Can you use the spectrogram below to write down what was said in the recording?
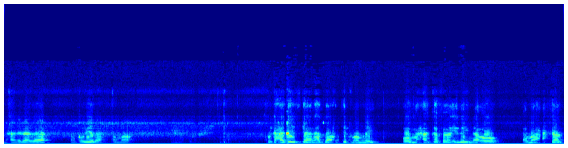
محان الهلا أن قويضا أما مرك حديث كان هذا عن تلمامني أو محان كفا إذينا أو أما أحكام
